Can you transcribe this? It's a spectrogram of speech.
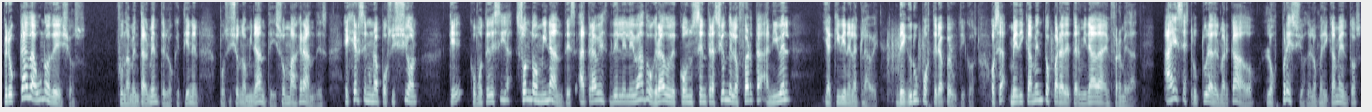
Pero cada uno de ellos, fundamentalmente los que tienen posición dominante y son más grandes, ejercen una posición que, como te decía, son dominantes a través del elevado grado de concentración de la oferta a nivel, y aquí viene la clave, de grupos terapéuticos, o sea, medicamentos para determinada enfermedad. A esa estructura del mercado, los precios de los medicamentos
